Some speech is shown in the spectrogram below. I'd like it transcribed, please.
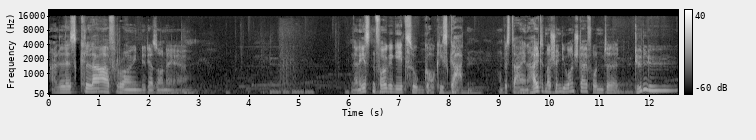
Alles klar, Freunde der Sonne. In der nächsten Folge geht's zu Gorkis Garten. Und bis dahin haltet mal schön die Ohren steif und äh, Düdelü.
